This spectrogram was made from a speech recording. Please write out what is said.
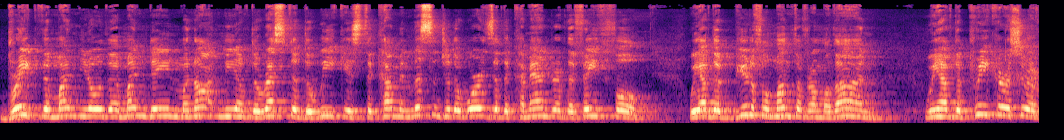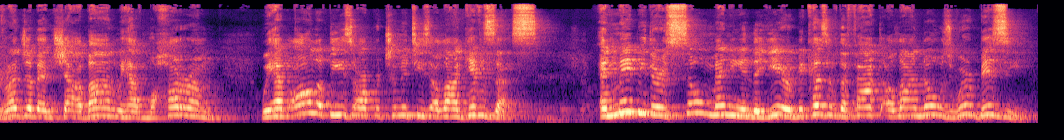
break the you know the mundane monotony of the rest of the week is to come and listen to the words of the commander of the faithful. We have the beautiful month of Ramadan. We have the precursor of Rajab and Sha'ban. We have Muharram. We have all of these opportunities Allah gives us. And maybe there's so many in the year because of the fact Allah knows we're busy.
